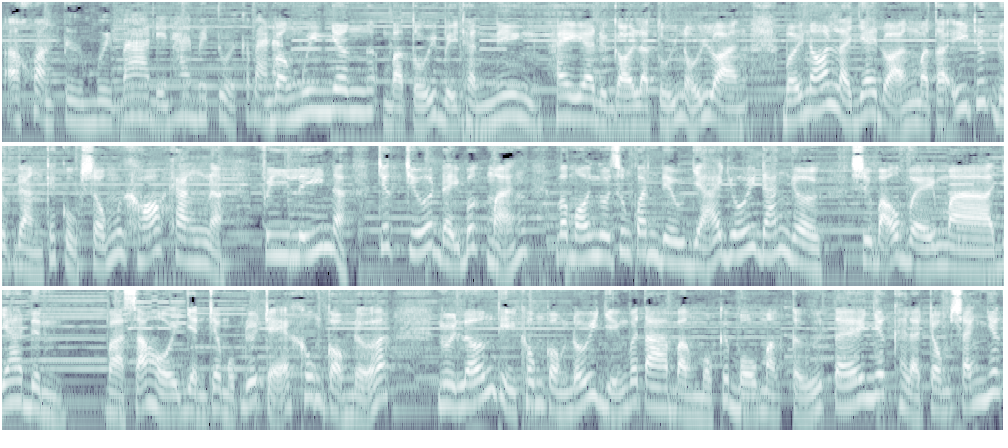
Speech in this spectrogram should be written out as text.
ờ, khoảng từ 13 đến 20 tuổi các bạn ạ. Và nguyên nhân mà tuổi vị thành niên hay à, được gọi là tuổi nổi loạn bởi nó là giai đoạn mà ta ý thức được rằng cái cuộc sống khó khăn nè, phi lý nè, chất chứa đầy bất mãn và mọi người xung quanh đều giả dối đáng ngờ, sự bảo vệ mà gia đình và xã hội dành cho một đứa trẻ không còn nữa. Người lớn thì không còn đối diện với ta bằng một cái bộ mặt tử tế nhất hay là trong sáng nhất.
